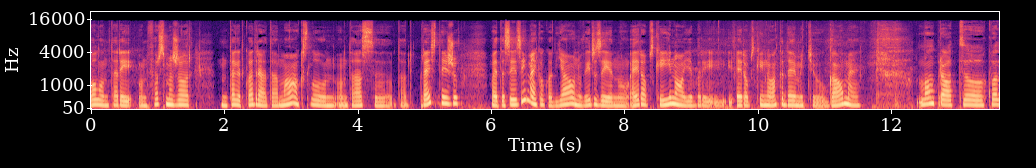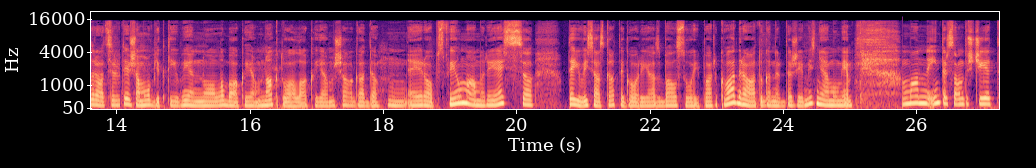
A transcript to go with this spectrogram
voluntariju un force majeure nu, tagad kvadrātā mākslu un, un tās eh, prestižu, vai tas iezīmē kaut kādu jaunu virzienu Eiropas kino, jeb arī Eiropas kino akadēmiķu gaumē? Manuprāt, eh, kvadrāts ir tiešām objektīvi viena no labākajām un aktuālākajām šā gada mm, Eiropas filmām. Arī es eh, te jau visās kategorijās balsoju par kvadrātu, gan ar dažiem izņēmumiem. Man interesanti šķiet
